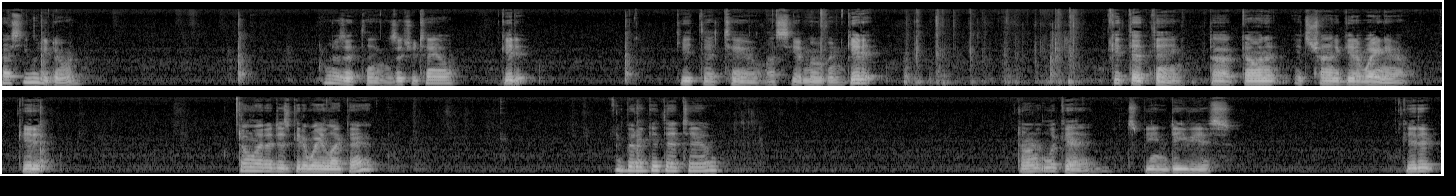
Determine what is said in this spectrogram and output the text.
Fessy, what are you doing? What is that thing? Is that your tail? Get it. Get that tail. I see it moving. Get it. Get that thing. Doggone it. It's trying to get away now. Get it. Don't let it just get away like that. You better get that tail. Darn it, look at it. It's being devious. Get it?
